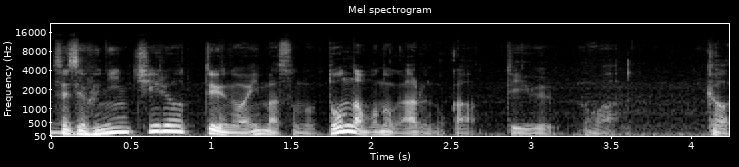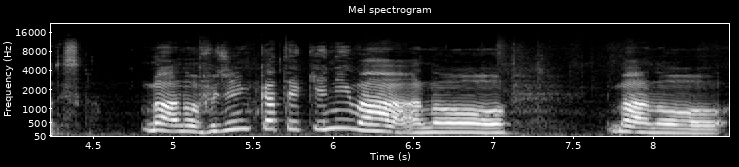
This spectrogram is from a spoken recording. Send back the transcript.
先生不妊治療っていうのは今そのどんなものがあるのかっていうのはいかがですか、まあ、あの婦人科的にはあの、まあ、あの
